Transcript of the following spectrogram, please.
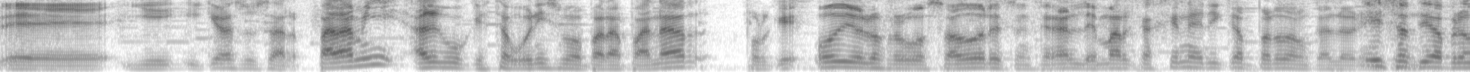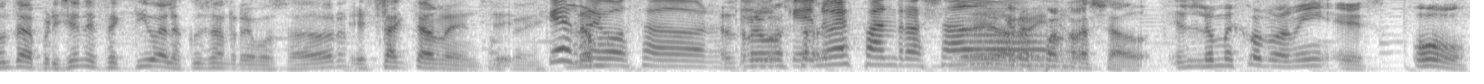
eh, y, y qué vas a usar. Para mí, algo que está buenísimo para panar, porque odio los rebozadores en general de marca genérica. Perdón, Calori. Eso te iba a preguntar. ¿Prisión efectiva los que usan rebozador? Exactamente. ¿Qué es rebozador? el El rebozador- que no es pan rallado. Que no es pan rallado. Lo mejor para mí es o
